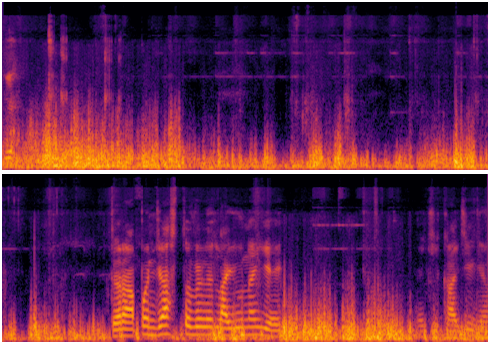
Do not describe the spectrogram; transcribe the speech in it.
या तर आपण जास्त वेळ लाईव्ह नाही आहे. याची काळजी घ्या.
